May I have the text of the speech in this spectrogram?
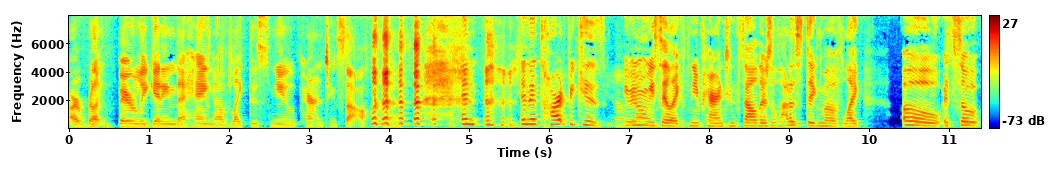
are like barely getting the hang of like this new parenting style. yes. And and it's hard because yeah. even when we say like new parenting style, there's a lot of stigma of like, oh, it's so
